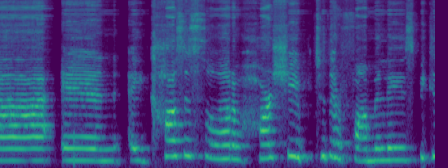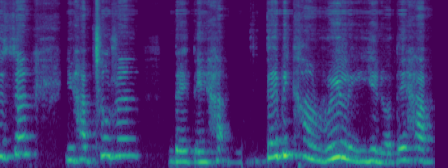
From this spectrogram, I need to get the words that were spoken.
uh, and it causes a lot of hardship to their families because then you have children, they, they have, they become really, you know, they have,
